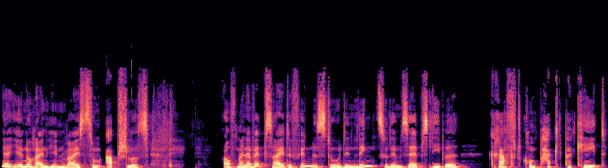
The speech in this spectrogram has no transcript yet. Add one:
Ja, hier noch ein Hinweis zum Abschluss. Auf meiner Webseite findest du den Link zu dem Selbstliebe Kraft Kompakt Paket.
